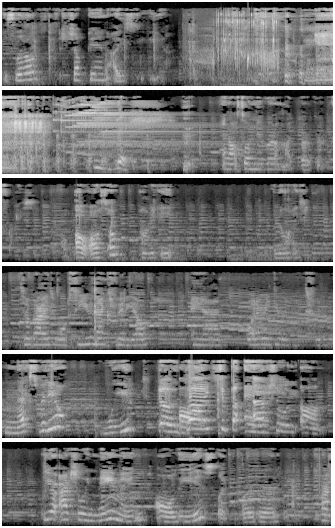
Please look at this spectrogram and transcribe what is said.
this little Shopkin icy. This. And also never on my burger and fries. Oh, also, I'm gonna eat vanilla ice cream. So guys, we'll see you next video. And what are we doing next video? Next video, we are actually um we are actually naming all these like burger. Part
